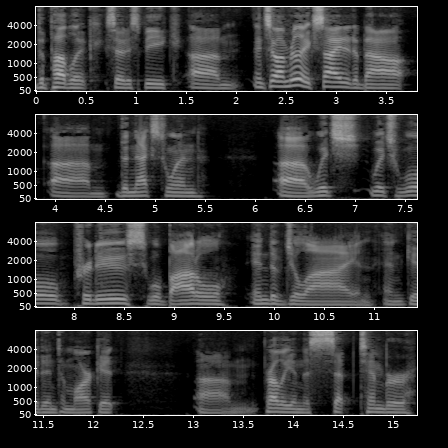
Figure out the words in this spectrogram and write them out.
the public so to speak. Um, and so I'm really excited about um, the next one uh, which which will produce will bottle end of July and and get into market um, probably in the September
